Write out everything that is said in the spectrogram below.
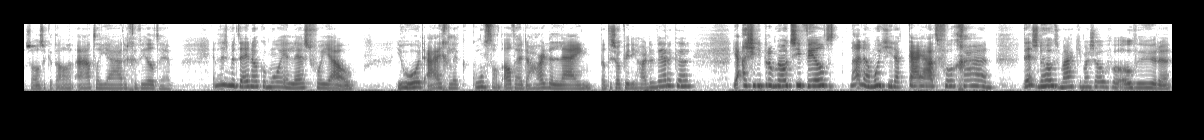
Zoals ik het al een aantal jaren gewild heb. En het is meteen ook een mooie les voor jou. Je hoort eigenlijk constant altijd de harde lijn. Dat is ook weer die harde werker. Ja, als je die promotie wilt, nou dan moet je daar keihard voor gaan. Desnoods maak je maar zoveel overuren.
